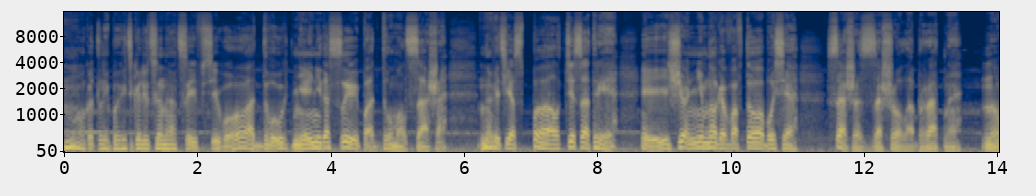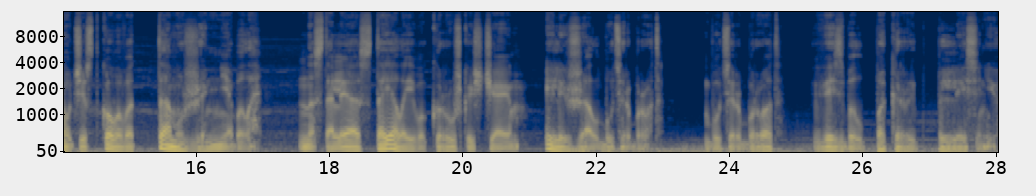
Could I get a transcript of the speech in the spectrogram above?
«Могут ли быть галлюцинации всего от двух дней недосыпа?» – думал Саша. «Но ведь я спал часа три, и еще немного в автобусе». Саша зашел обратно, но участкового там уже не было. На столе стояла его кружка с чаем и лежал бутерброд. Бутерброд весь был покрыт плесенью,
